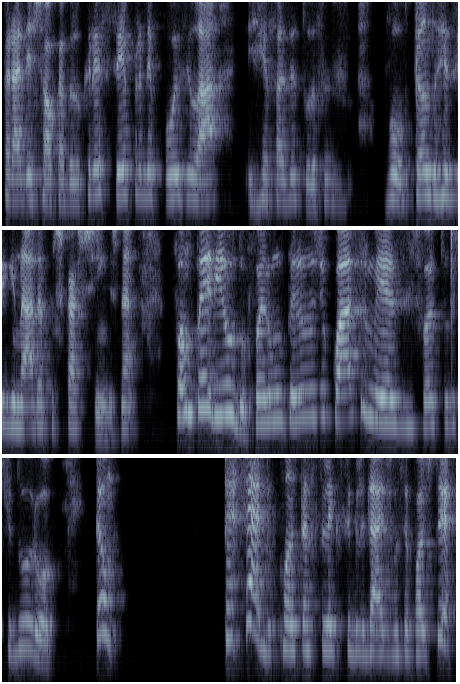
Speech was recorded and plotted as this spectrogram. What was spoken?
para deixar o cabelo crescer, para depois ir lá e refazer tudo. Eu fui voltando resignada para os cachinhos, né? Foi um período, foi um período de quatro meses, foi tudo que durou. Então, Percebe quanta flexibilidade você pode ter?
